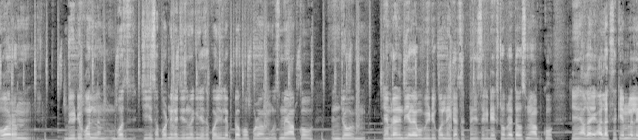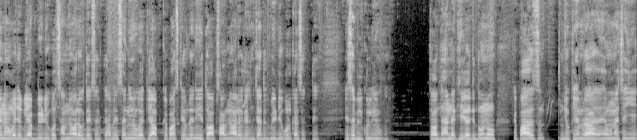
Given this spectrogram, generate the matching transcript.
और वीडियो कॉल बहुत चीज़ें सपोर्ट नहीं कर जिसमें कि जैसे कोई लैपटॉप हो उसमें आपको जो कैमरा नहीं दिया गया, वो वीडियो कॉल नहीं कर सकते। जैसे कि डेस्कटॉप रहता है, उसमें आपको अगर अलग से कैमरा लेना होगा, जब भी आप वीडियो कॉल सामने वालों को देख सकते हैं। अब ऐसा नहीं होगा कि आपके पास कैमरा नहीं है तो आप सामने वालों को देखना चाहते हैं तो वीडियो कॉल कर सकते हैं। ऐसा बिल्कुल नहीं होगा। तो आप ध्यान रखिएगा कि दोनों के पास जो कैमरा है, होना चाहिए।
